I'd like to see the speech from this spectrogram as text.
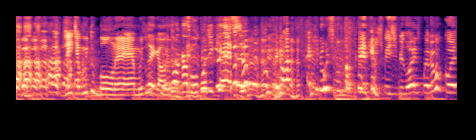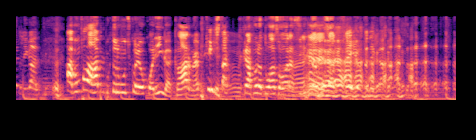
gente, é muito bom, né? É muito legal. Então acabou o podcast. É que no último top 3 que a gente fez de vilões foi a mesma coisa, tá ligado? Ah, vamos falar rápido porque todo mundo escolheu o Coringa? Claro, não é porque a gente tá gravando duas horas assim, então sabe feio, tá ligado?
